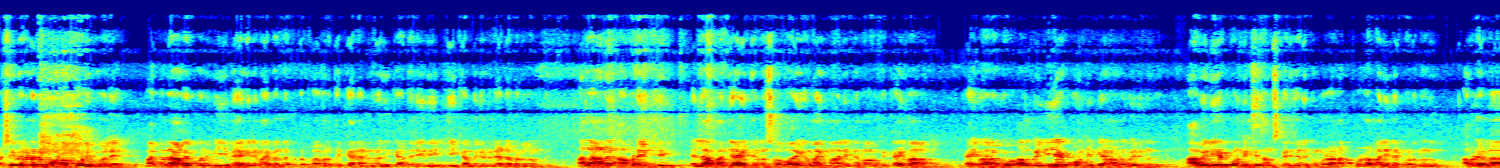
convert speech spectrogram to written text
പക്ഷെ ഇവരുടെ ഒരു മോണോപോളി പോലെ മറ്റൊരാളെ പോലും ഈ മേഖലയുമായി ബന്ധപ്പെട്ട് പ്രവർത്തിക്കാൻ അനുവദിക്കാത്ത രീതിയിൽ ഈ കമ്പനിയുടെ ഇടപെടലുണ്ട്. അതാണ് അവിടേക്ക് എല്ലാ പഞ്ചായത്തുകളും സ്വാഭാവികമായും മാലിന്യം അവർക്ക് കൈമാറുന്നത്. കൈമാറുമ്പോൾ അത് വലിയ ക്വാണ്ടിറ്റിയാണ് അവിടെ വരുന്നത്. ആ വലിയ ക്വാണ്ടിറ്റി സംസ്കരിച്ചെടുക്കുമ്പോഴാണ് പുഴ മലിനപ്പെടുന്നതും അവിടെയുള്ള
